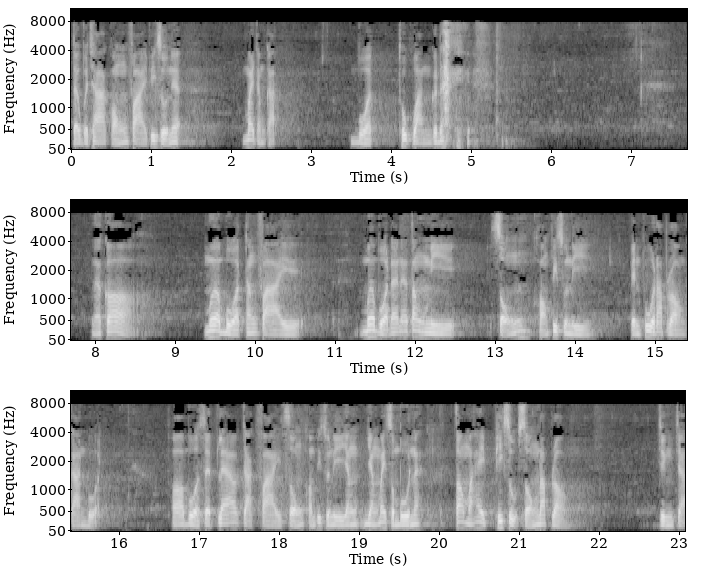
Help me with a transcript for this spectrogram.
แต่อุปชาของฝ่ายภิกษุเนี่ย ไม่จำกัด บวชทุกวันก็ได้ แล้วก็เมื่อบวชทั้งฝ่าย เมื่อบวชแล้วนะต้องมีสงฆ์ของภิกษุณีเป็นผู้รับรองการบวชพอบวชเสร็จแล้วจากฝ่ายสงฆ์ของภิกษุณียังยังไม่สมบูรณ์นะต้องมาให้ภิกษุสงฆ์รับรอง จึงจะ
